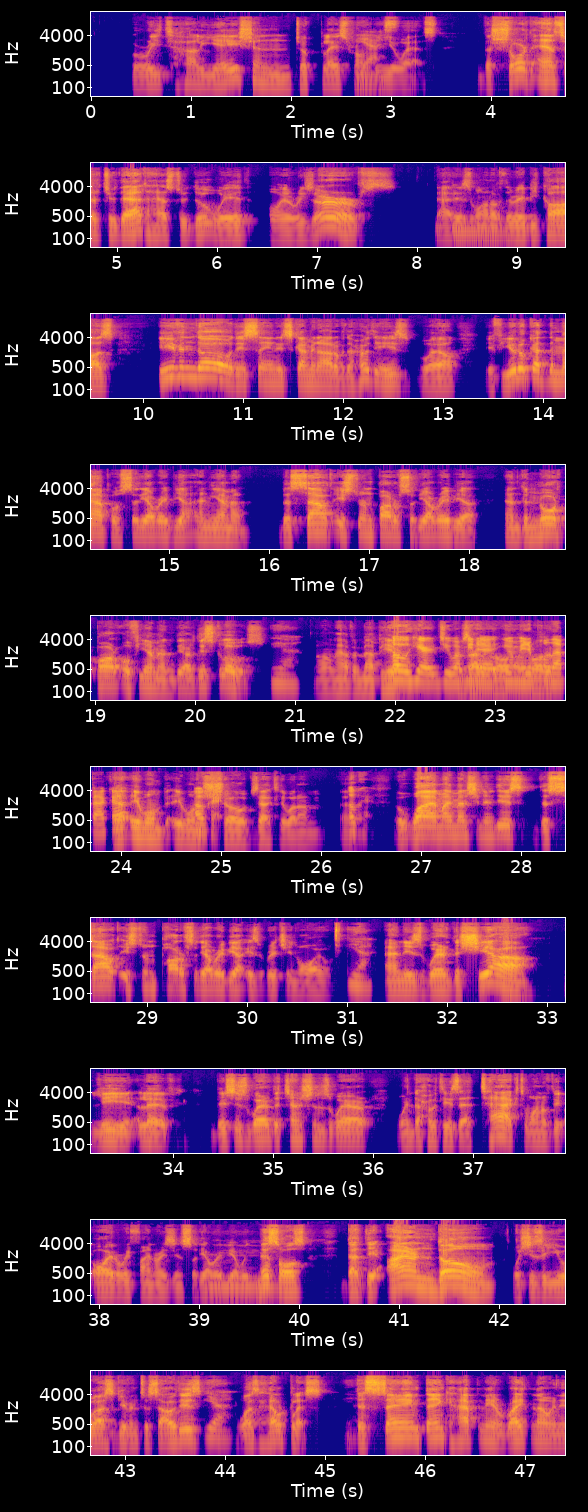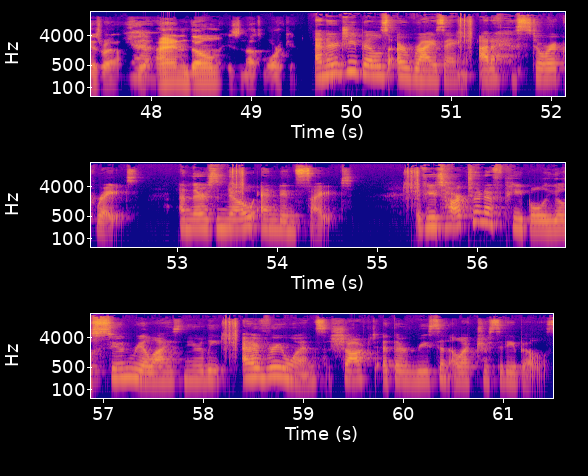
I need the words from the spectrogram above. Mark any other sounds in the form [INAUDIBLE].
retaliation took place from the US. The short answer to that has to do with oil reserves. That is one of the because even though they're saying it's coming out of the Houthis, well, if you look at the map of Saudi Arabia and Yemen, the southeastern part of Saudi Arabia and the north part of Yemen, they are this close. yeah I don't have a map here. oh here do you want me to I you want me to pull it- that back up it won't it won't Okay. show exactly what I'm uh, okay why am I mentioning this? The southeastern part of Saudi Arabia is rich in oil yeah and is where the Shia live. This is where the tensions were when the Houthis attacked one of the oil refineries in Saudi Arabia with Mm. missiles. That the Iron Dome, which is a U.S. given to Saudis, yeah was helpless. Yeah. The same thing happening right now in Israel. Yeah. The Iron Dome is not working. Energy bills are rising at a historic rate, and there's no end in sight. If you talk to enough people, you'll soon realize nearly everyone's shocked at their recent electricity bills.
